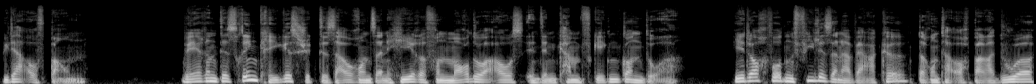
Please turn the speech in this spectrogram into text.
wieder aufbauen. Während des Ringkrieges schickte Sauron seine Heere von Mordor aus in den Kampf gegen Gondor. Jedoch wurden viele seiner Werke, darunter auch Baradur,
